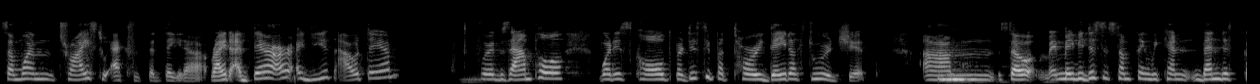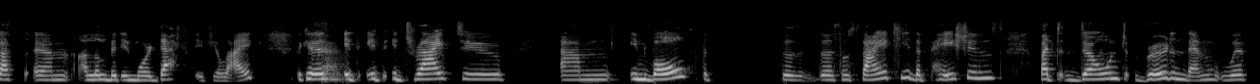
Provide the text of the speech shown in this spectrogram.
someone tries to access that data right and there are ideas out there for example what is called participatory data stewardship um, mm-hmm. so maybe this is something we can then discuss um, a little bit in more depth if you like because yeah. it, it, it tries to um, involve the, the, the society, the patients, but don't burden them with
